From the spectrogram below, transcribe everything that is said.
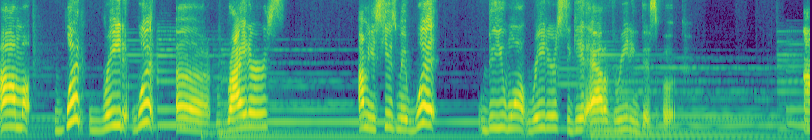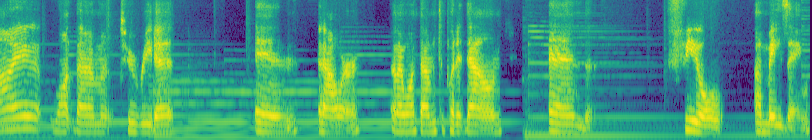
Um, what read what uh writers I mean excuse me what do you want readers to get out of reading this book? I want them to read it in an hour and I want them to put it down and feel amazing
